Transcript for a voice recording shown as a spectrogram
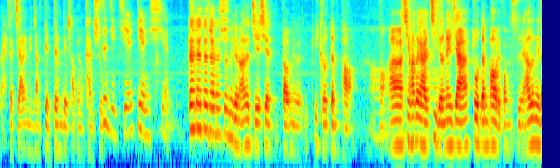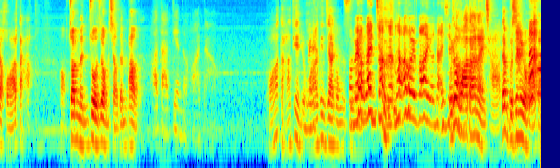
来在家里面这样点灯给小朋友看书，自己接电线。对对对对对，就那个拿着接线到那个一颗灯泡哦啊，新华大哥还记得那家做灯泡的公司，他说那叫华达，哦，专门做这种小灯泡的。华达店的华达。华达店有华达店这家公司。我没有乱讲的吗？我也不知道有哪些。我知道华达奶茶，但不是那个华达。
